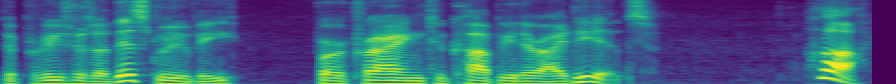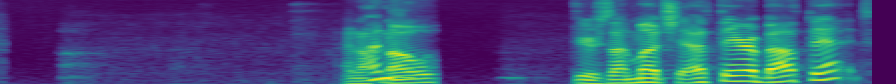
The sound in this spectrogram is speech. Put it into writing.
the producers of this movie for trying to copy their ideas. Huh. I don't, I don't know. There's not much out there about that.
